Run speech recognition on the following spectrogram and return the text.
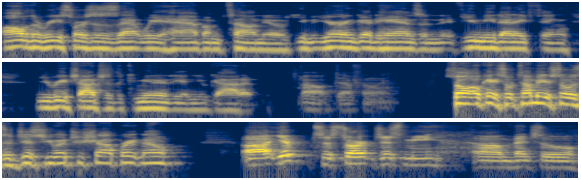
all the resources that we have. I'm telling you, you you're in good hands. And if you need anything, you reach out to the community and you got it. Oh, definitely. So okay, so tell me, so is it just you at your shop right now? Uh, yep. To start, just me. Um, eventually,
